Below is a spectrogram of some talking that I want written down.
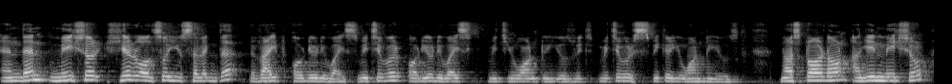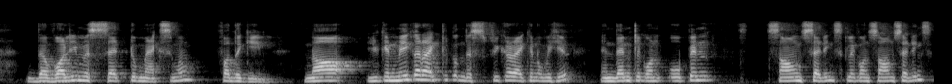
and then make sure here also you select the right audio device whichever audio device which you want to use which whichever speaker you want to use now scroll down again make sure the volume is set to maximum for the game now you can make a right click on the speaker icon over here and then click on open sound settings, click on sound settings.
